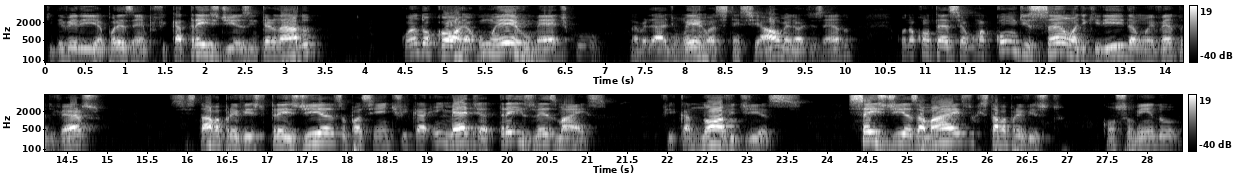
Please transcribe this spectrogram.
que deveria, por exemplo, ficar três dias internado, quando ocorre algum erro médico, na verdade um erro assistencial, melhor dizendo, quando acontece alguma condição adquirida, um evento adverso, se estava previsto três dias, o paciente fica em média três vezes mais, fica nove dias seis dias a mais do que estava previsto, consumindo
